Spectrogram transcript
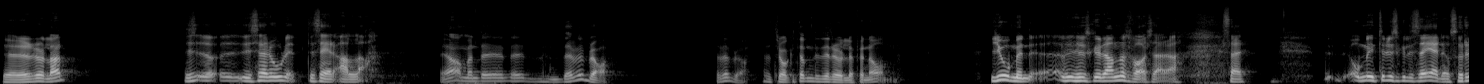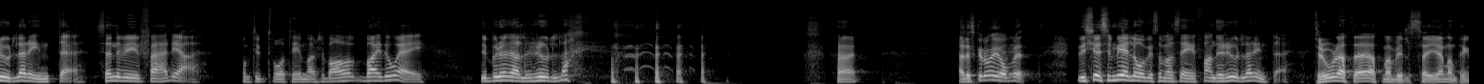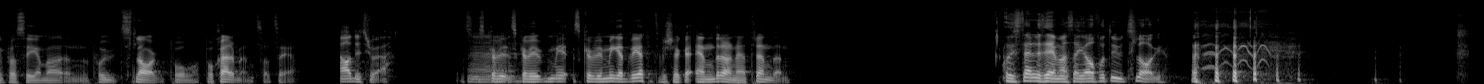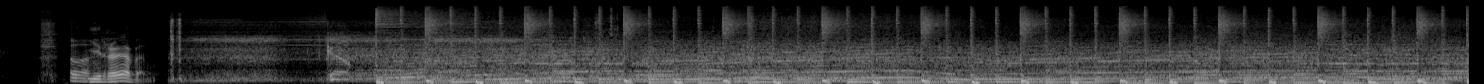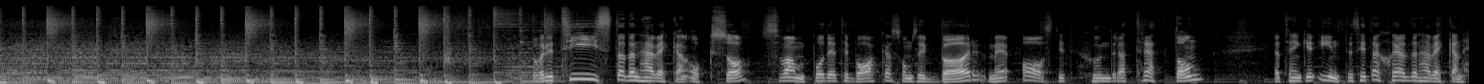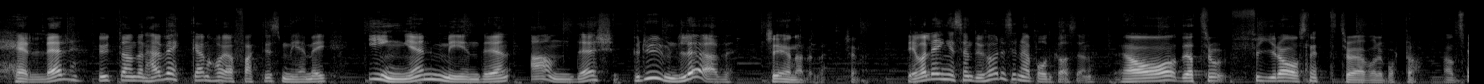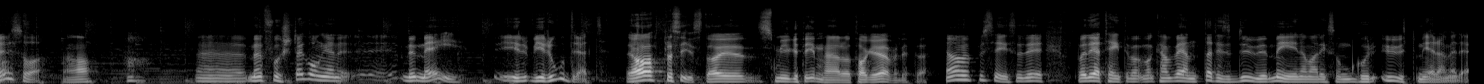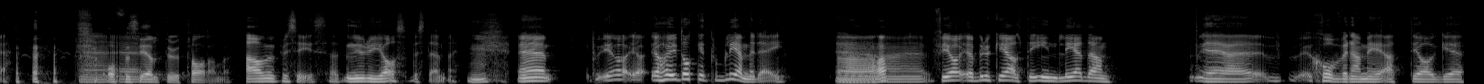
Det, det rullar. Det, det är så här roligt, det säger alla. Ja, men det, det, det är väl bra. Det är väl bra. Det är tråkigt om det inte rullar för någon. Jo, men eh, hur skulle det annars vara så här? Så här om inte du skulle säga det och så rullar det inte. Sen är vi färdiga om typ två timmar. Så bara, by the way, det började aldrig rulla. Nej. Ja, det skulle vara jobbigt. Det känns ju mer logiskt om man säger, fan det rullar inte. Tror du att det är att man vill säga någonting för att se om man får utslag på, på skärmen, så att säga? Ja, det tror jag. Så Ska vi, ska, vi, ska vi medvetet försöka ändra den här trenden? Och istället säger man så här, jag har fått utslag. I röven. Då var det tisdag den här veckan också. Svamppodd är tillbaka som sig bör med avsnitt 113. Jag tänker inte sitta själv den här veckan heller, utan den här veckan har jag faktiskt med mig ingen mindre än Anders Brunlöv. Tjena Lelle. Tjena. Det var länge sedan du hördes i den här podcasten. Ja, det- jag tror fyra avsnitt tror jag varit borta. Alltså. Är det så? Ja. Eh, Men första gången eh, med mig i- vid rodret. ja, precis. Det har ju smugit in här och tagit över lite. Ja, men precis. Så det var det jag tänkte, man kan vänta tills du är med innan man liksom går ut mera med det. Officiellt uttalande. Ja, men precis. Att nu är det jag som bestämmer. Mm. Eh, jag, jag, jag har ju dock ett problem med dig. Aha. för jag, jag brukar ju alltid inleda eh, showerna med att jag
